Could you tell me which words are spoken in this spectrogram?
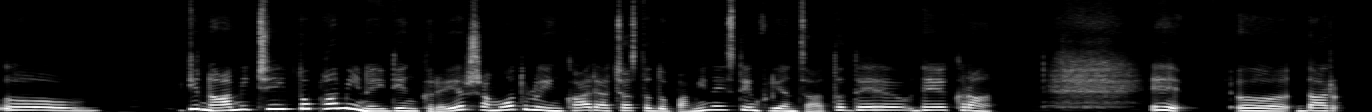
uh, dinamicii dopaminei din creier și a modului în care această dopamină este influențată de, de ecran. E, uh, dar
